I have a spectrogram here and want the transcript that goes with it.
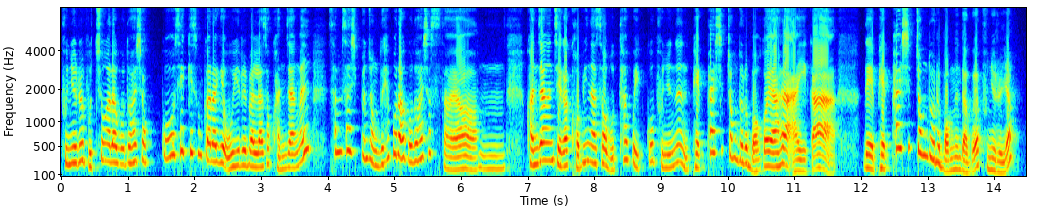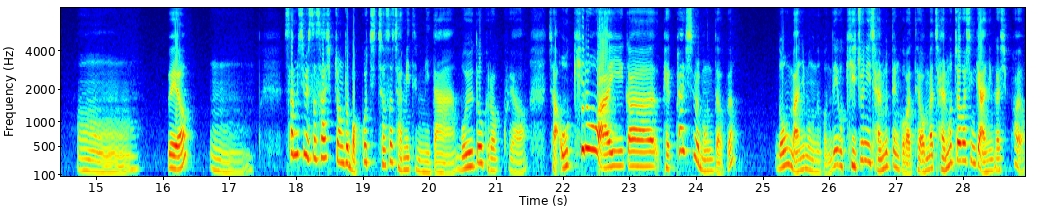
분유를 보충하라고도 하셨고 새끼손가락에 오일을 발라서 관장을 3, 40분 정도 해보라고도 하셨어요. 음, 관장은 제가 겁이 나서 못하고 있고 분유는 180 정도를 먹어야 할 아이가 네, 180 정도를 먹는다고요? 분유를요? 어, 왜요? 음, 30에서 40 정도 먹고 지쳐서 잠이 듭니다. 모유도 그렇고요. 자, 5kg 아이가 180을 먹는다고요? 너무 많이 먹는 건데 이거 기준이 잘못된 것 같아요. 엄마 잘못 적으신 게 아닌가 싶어요.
